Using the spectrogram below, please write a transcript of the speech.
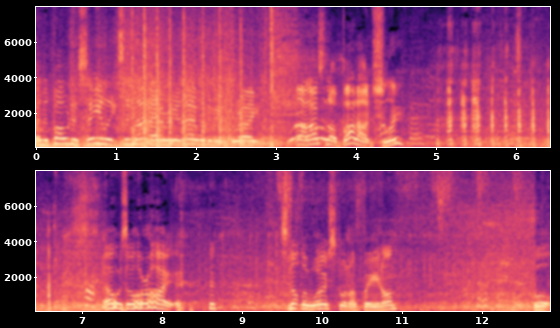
And the bonus helix in that area there would have been great. Oh, that's not bad actually. that was all right. it's not the worst one I've been on. But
